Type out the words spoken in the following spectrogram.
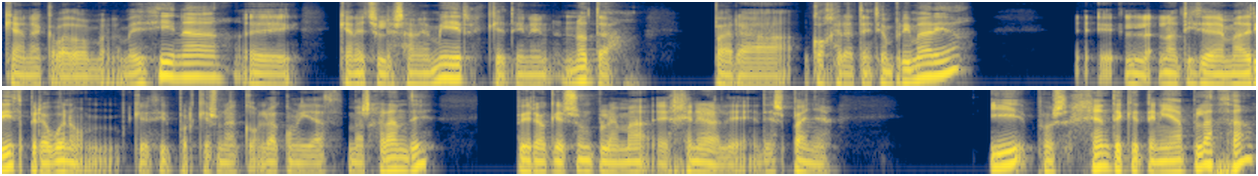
que han acabado la medicina, eh, que han hecho el examen MIR, que tienen nota para coger atención primaria, eh, la noticia de Madrid, pero bueno, quiero decir, porque es una, la comunidad más grande, pero que es un problema eh, general de, España. Y pues gente que tenía plaza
